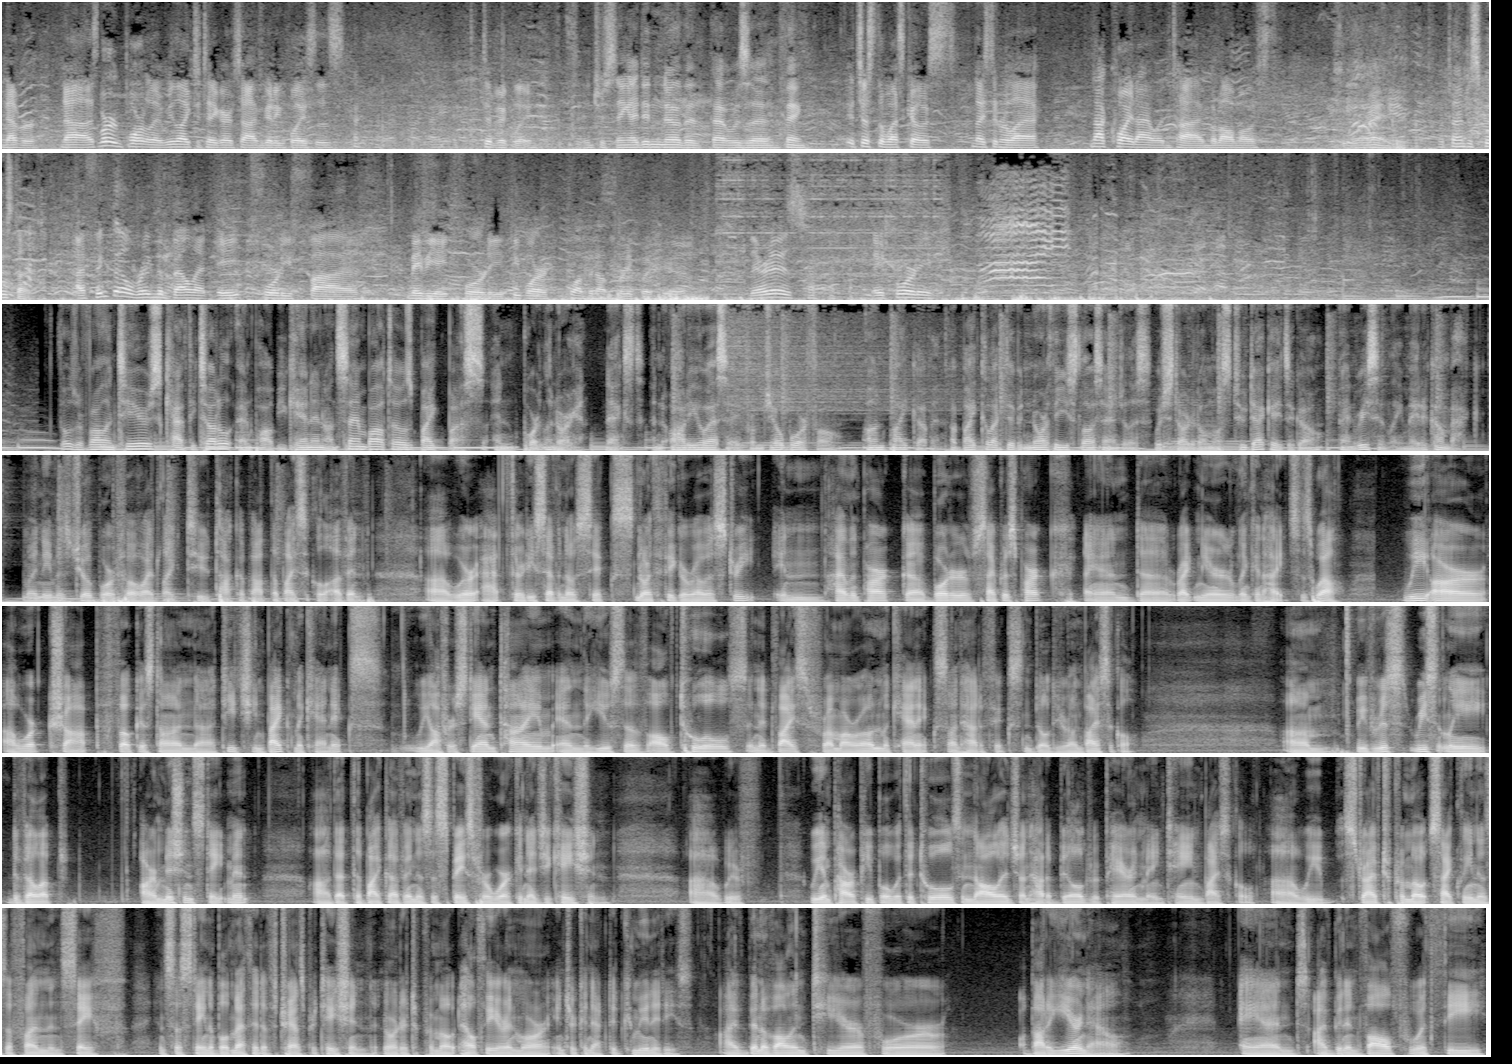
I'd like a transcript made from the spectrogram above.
Never. Nah, we're in Portland. We like to take our time getting places. Typically, It's interesting. I didn't know that that was a thing. it's just the West Coast, nice and relaxed. Not quite island time, but almost. All right. What time does school start? I think they'll ring the bell at 8:45, maybe 8:40. People are clumping up pretty quick here. There it is, 8:40. Those are volunteers Kathy Tuttle and Paul Buchanan on Sam Balto's bike bus in Portland, Oregon. Next, an audio essay from Joe Borfo on Bike Oven, a bike collective in Northeast Los Angeles, which started almost two decades ago and recently made a comeback. My name is Joe Borfo. I'd like to talk about the bicycle oven. Uh, we're at 3706 North Figueroa Street in Highland Park, uh, border of Cypress Park, and uh, right near Lincoln Heights as well. We are a workshop focused on uh, teaching bike mechanics. We offer stand time and the use of all tools and advice from our own mechanics on how to fix and build your own bicycle. Um, we've re- recently developed our mission statement uh, that the bike oven is a space for work and education. Uh, we're we empower people with the tools and knowledge on how to build, repair, and maintain bicycle. Uh, we strive to promote cycling as a fun and safe and sustainable method of transportation in order to promote healthier and more interconnected communities. I've been a volunteer for about a year now, and I've been involved with the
